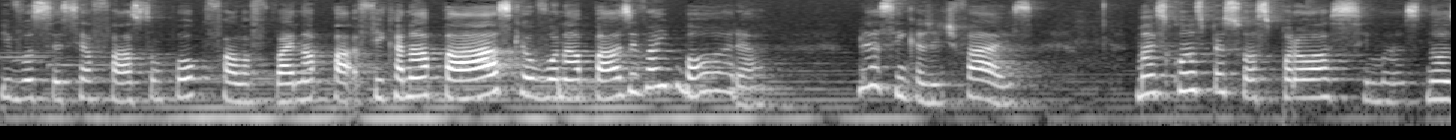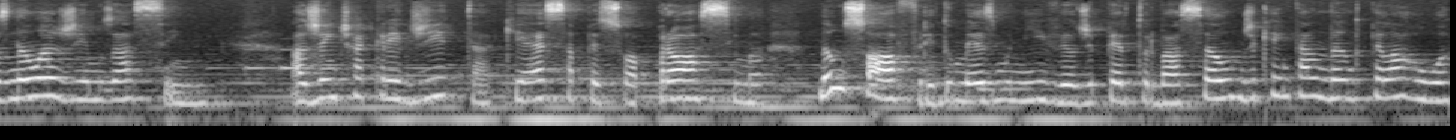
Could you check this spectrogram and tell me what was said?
e você se afasta um pouco, fala, vai na fica na paz, que eu vou na paz e vai embora. Não é assim que a gente faz? Mas com as pessoas próximas, nós não agimos assim. A gente acredita que essa pessoa próxima não sofre do mesmo nível de perturbação de quem está andando pela rua.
